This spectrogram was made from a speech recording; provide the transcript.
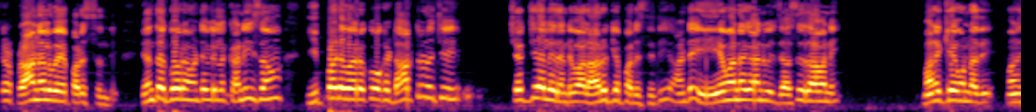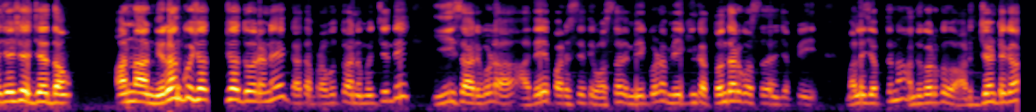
ఇక్కడ ప్రాణాలు పోయే పరిస్థితి ఎంత ఘోరం అంటే వీళ్ళని కనీసం ఇప్పటి వరకు ఒక డాక్టర్ వచ్చి చెక్ చేయలేదండి వాళ్ళ ఆరోగ్య పరిస్థితి. అంటే ఏమన్నా కానీ వీళ్ళు జస్టిస్ మనకే ఉన్నది మనం చేసేది చేద్దాం అన్న నిరంకుశ ధోరణే గత ప్రభుత్వాన్ని ముంచింది. ఈసారి కూడా అదే పరిస్థితి వస్తుంది. మీకు కూడా మీకు ఇంకా తొందరగా వస్తుంది అని చెప్పి మళ్ళీ చెప్తున్నా. అందుకొరకు అర్జెంటుగా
